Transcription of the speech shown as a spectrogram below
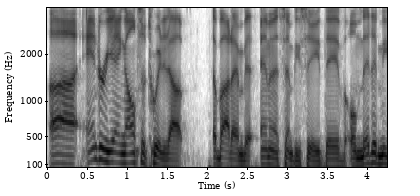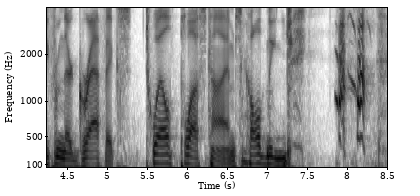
Uh, Andrew Yang also tweeted out about M- MSNBC. They've omitted me from their graphics 12 plus times. Called me.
